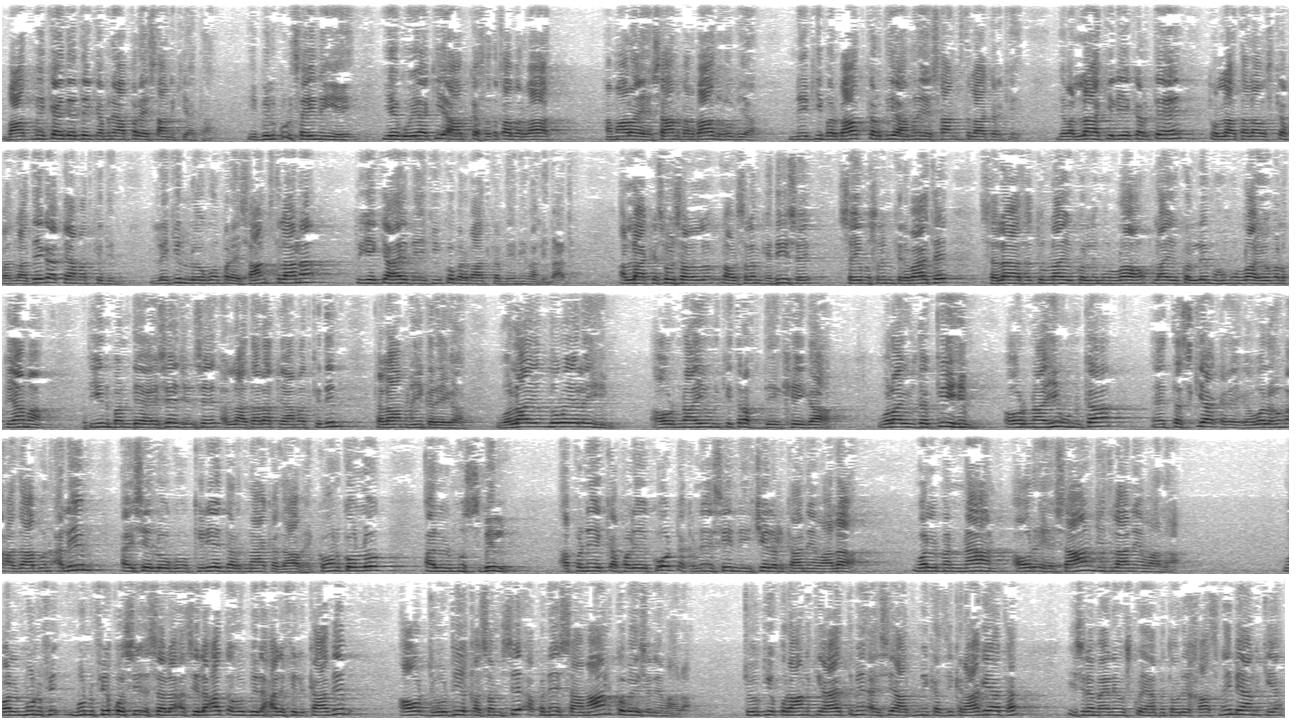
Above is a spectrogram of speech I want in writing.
بعد میں کہہ دیتے کہ ہم نے آپ پر احسان کیا تھا۔ یہ بالکل صحیح نہیں ہے۔ یہ گویا کہ آپ کا صدقہ برباد۔ ہمارا احسان برباد ہو گیا، نیکی برباد کر دیا ہم نے احسان جتلا کر کے۔ جب اللہ کے لیے کرتے ہیں تو اللہ تعالیٰ اس کا بدلہ دے گا قیامت کے دن۔ لیکن لوگوں پر احسان چلانا تو یہ کیا ہے؟ نیکی کو برباد کر دینے والی بات ہے۔ اللہ کے سور صلی اللہ علیہ وسلم کی حدیث ہے، صحیح مسلم کی روایت ہے صلاحت اللہ اللہ اللہ اللہ یوم القیامہ۔ تین بندے ایسے جن سے اللہ تعالیٰ قیامت کے دن کلام نہیں کرے گا۔ ولا علیہم اور نہ ہی ان کی طرف دیکھے گا۔ ولا اور نہ ہی ان کا تسکیہ کرے گا۔ ولحم عذاب العلیم ایسے لوگوں کے لیے دردناک عذاب ہے۔ کون کون لوگ؟ المسبل، اپنے کپڑے کو ٹکنے سے نیچے لٹکانے والا۔ ولمنان اور احسان جتلانے والا۔ ولمنفق صلاحت بالحلف القادب اور جھوٹی قسم سے اپنے سامان کو بیچنے والا۔ چونکہ قرآن کی آیت میں ایسے آدمی کا ذکر آ گیا تھا، اس لیے میں نے اس کو یہاں پہ طور خاص نہیں بیان کیا۔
